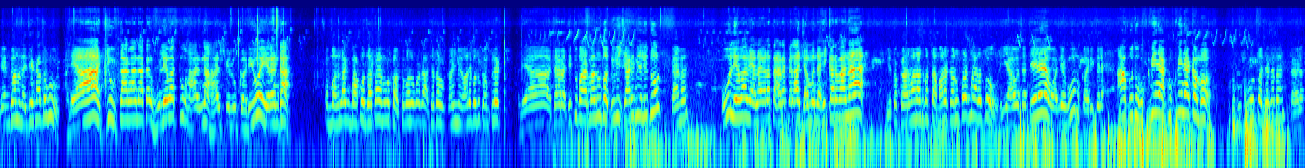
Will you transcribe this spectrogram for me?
એંડોનો નહીં દેખાતો હું. અલે આ હજી ઉતારવાના હતા ભૂલેવા તું હાલ ના હાલ પેલું કર્યું એરંડા. મને લાગે બાપો જતા મને ખર્ચો બધો કોઈ આવશે તો કઈ નહીં દે બધું કમ્પ્લીટ આ અત્યારે હજી તું બારમાનું બધું વિચારી મેં લીધું. ચાને હું લેવા વહેલા વહેલા તારે પેલા જમ નહીં કરવાના. એ તો કરવાના છે પણ તમારે કરવું પડે મારે તો? એ આવો છે તે અને હું કરી આ બધું હુકવી નાખ હુકવી નાખ મ હું તો છે કદાચ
